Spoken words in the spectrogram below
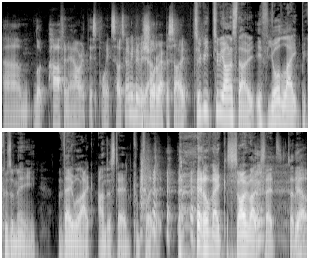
um, look, half an hour at this point. So it's going to be a bit of a Yeah. shorter episode. To be to be honest though, if you're late because of me, they will like understand completely. It'll make so much sense to them.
